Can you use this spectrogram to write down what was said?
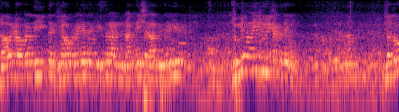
ਲਾਅ ਆਰਡਰ ਦੀ ਧੱਜੀਆਂ ਉੱਡ ਰਹੀਆਂ ਤੇ ਕਿਸ ਤਰ੍ਹਾਂ ਨਕਲੀ ਸ਼ਰਾਬ ਵਿਕ ਰਹੀ ਹੈ? ਜ਼ਿੰਮੇਵਾਰੀ ਕਿਉਂ ਨਹੀਂ ਚੱਕਦੇ ਹੋ ਜਦੋਂ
